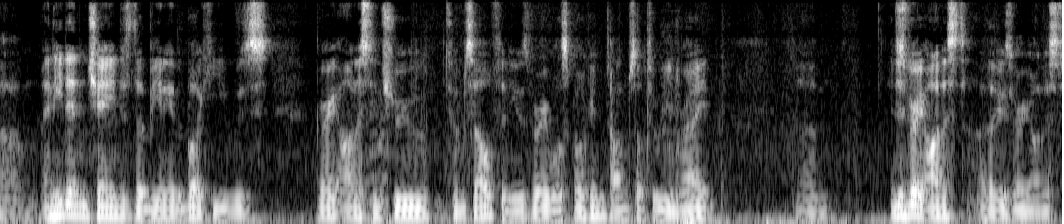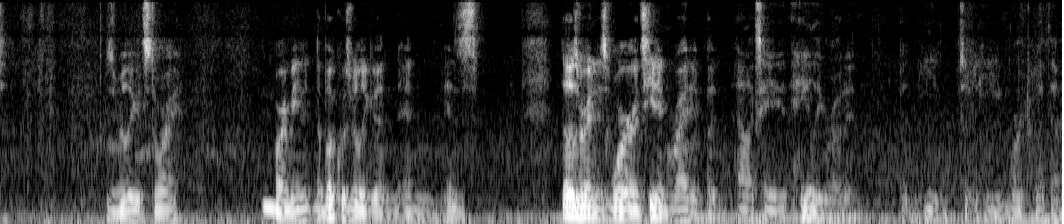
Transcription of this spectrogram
um, and he didn't change the beginning of the book. He was very honest and true to himself, and he was very well spoken. Taught himself to read and write, um, and just very honest. I thought he was very honest. It was a really good story, or I mean, the book was really good, and his those were in his words. He didn't write it, but Alex Haley wrote it, but he he worked with him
